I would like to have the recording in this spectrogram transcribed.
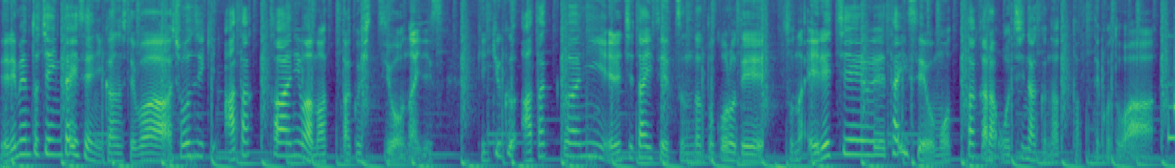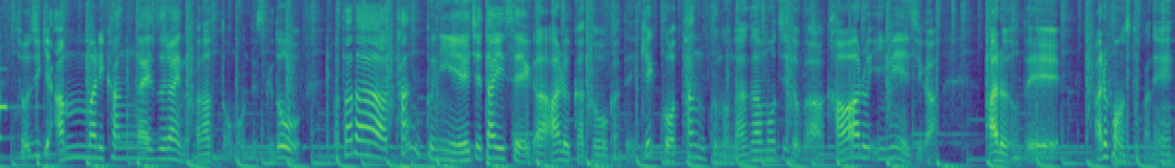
エレメントチェイン耐性に関しては、正直アタッカーには全く必要ないです。結局アタッカーにエレチェ耐性積んだところで、そのエレチェ耐性を持ったから落ちなくなったってことは、正直あんまり考えづらいのかなと思うんですけど、ま、ただタンクにエレチェ耐性があるかどうかで結構タンクの長持ち度が変わるイメージがあるので、アルフォンスとかね、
